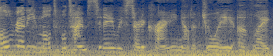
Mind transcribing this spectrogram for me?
Already multiple times today we've started crying out of joy of like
